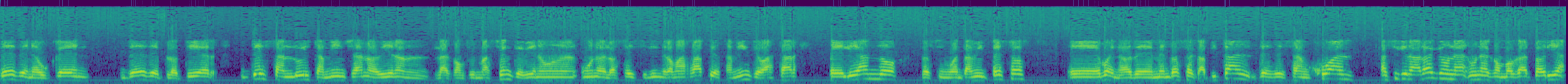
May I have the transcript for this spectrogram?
desde Neuquén, desde Plotier, de San Luis también ya nos dieron la confirmación que viene uno de los seis cilindros más rápidos también que va a estar peleando los 50 mil pesos, eh, bueno, de Mendoza Capital, desde San Juan, Así que la verdad que una, una convocatoria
